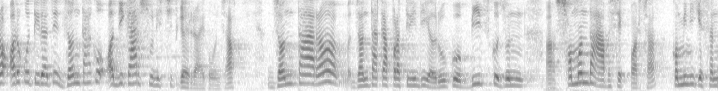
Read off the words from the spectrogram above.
र अर्कोतिर चाहिँ जनताको अधिकार सुनिश्चित गरिरहेको हुन्छ। जनता र जनताका प्रतिनिधिहरूको बिचको जुन सम्बन्ध आवश्यक पर्छ कम्युनिकेसन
